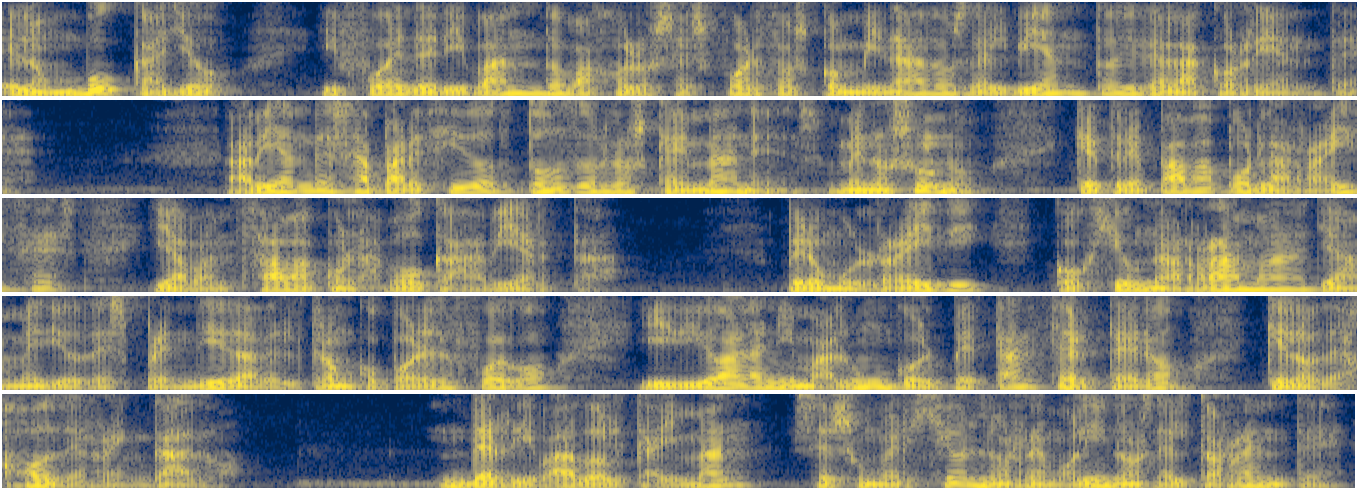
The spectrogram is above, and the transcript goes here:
el ombú cayó y fue derivando bajo los esfuerzos combinados del viento y de la corriente. Habían desaparecido todos los caimanes, menos uno, que trepaba por las raíces y avanzaba con la boca abierta. Pero Mulrady cogió una rama ya medio desprendida del tronco por el fuego y dio al animal un golpe tan certero que lo dejó derrengado. Derribado el caimán, se sumergió en los remolinos del torrente,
